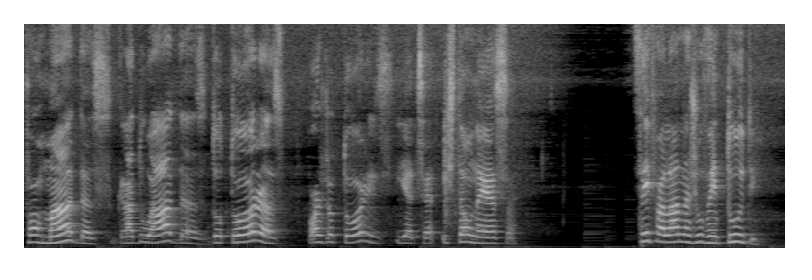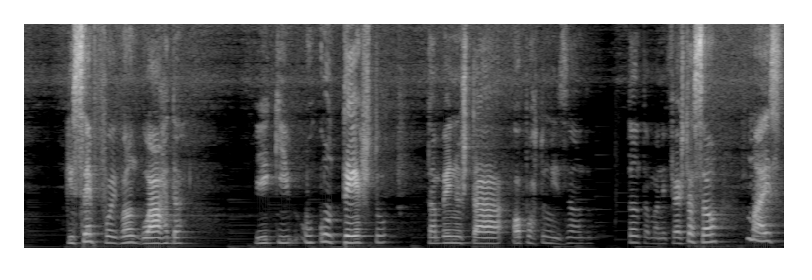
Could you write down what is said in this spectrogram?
formadas, graduadas, doutoras, pós-doutores e etc., estão nessa. Sem falar na juventude, que sempre foi vanguarda e que o contexto também não está oportunizando tanta manifestação, mas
